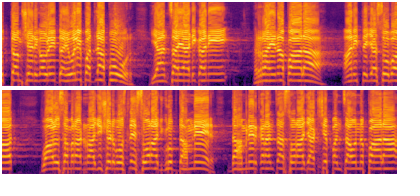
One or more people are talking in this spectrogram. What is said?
उत्तम शेडगवळी दहिवली बदलापूर यांचा या ठिकाणी रायना पाहला. आणि त्याच्यासोबत वाळू सम्राट राजू शेठ भोसले स्वराज ग्रुप धामनेर धामनेरकरांचा स्वराज आठशे पंचावन्न पाहला.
